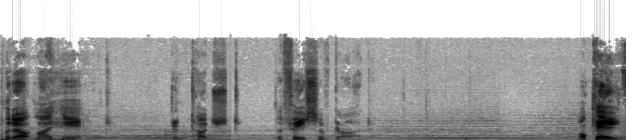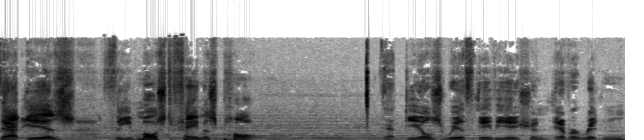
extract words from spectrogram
put out my hand and touched the face of God. Okay, that is the most famous poem that deals with aviation ever written.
